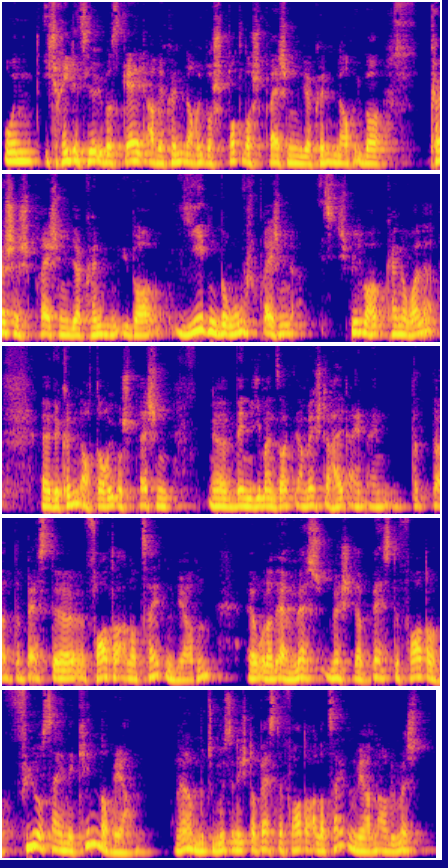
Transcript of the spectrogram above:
Und ich rede jetzt hier über das Geld, aber wir könnten auch über Sportler sprechen, wir könnten auch über Köche sprechen, wir könnten über jeden Beruf sprechen, es spielt überhaupt keine Rolle. Äh, wir könnten auch darüber sprechen, äh, wenn jemand sagt, er möchte halt ein, ein, der, der beste Vater aller Zeiten werden äh, oder er möchte der beste Vater für seine Kinder werden. Ne? Du musst ja nicht der beste Vater aller Zeiten werden, aber du möchtest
